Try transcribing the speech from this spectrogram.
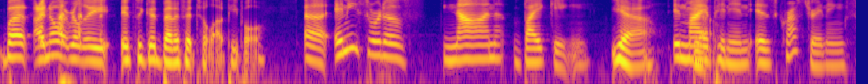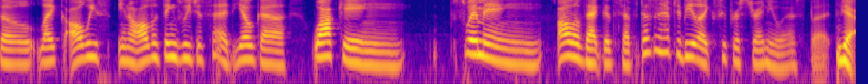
But I know it really it's a good benefit to a lot of people. Uh, any sort of non-biking Yeah, in my Yeah. opinion, is cross training. So, like always, you know, all the things we just said yoga, walking, swimming, all of that good stuff. It doesn't have to be like super strenuous, but. yeah,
